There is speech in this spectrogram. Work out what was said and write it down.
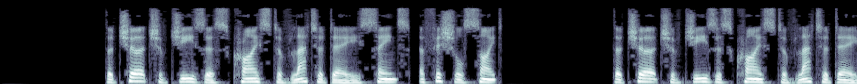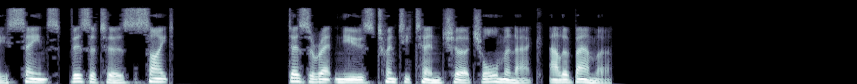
The Church of Jesus Christ of Latter-day Saints – official site. The Church of Jesus Christ of Latter-day Saints – visitors site. Deseret News 2010 Church Almanac Alabama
